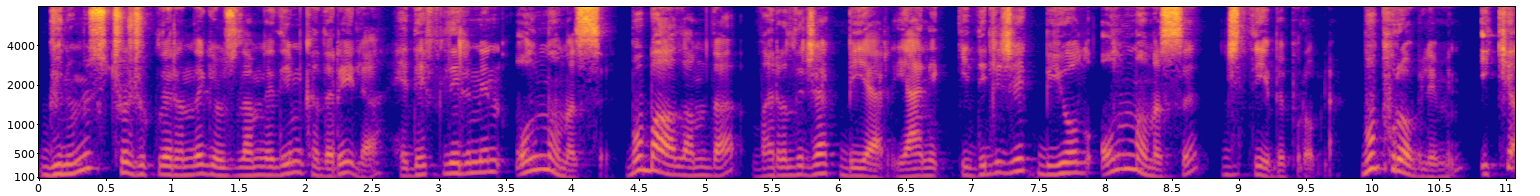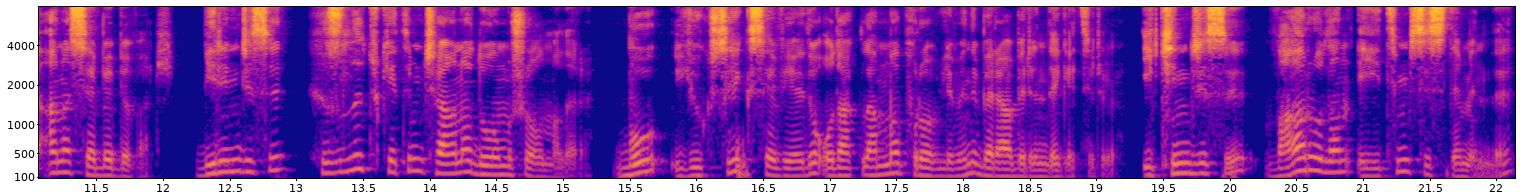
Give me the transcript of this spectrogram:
Günümüz çocuklarında gözlemlediğim kadarıyla hedeflerinin olmaması, bu bağlamda varılacak bir yer yani gidilecek bir yol olmaması ciddi bir problem. Bu problemin iki ana sebebi var. Birincisi hızlı tüketim çağına doğmuş olmaları. Bu yüksek seviyede odaklanma problemini beraberinde getiriyor. İkincisi var olan eğitim sisteminde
